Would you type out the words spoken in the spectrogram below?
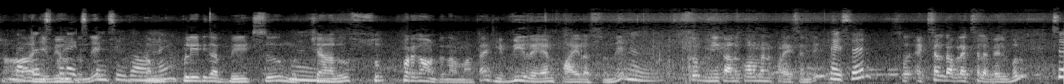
చాలా హెవీ ఉంటుంది. కంప్లీట్గా బీట్స్ ముత్యాలు సూపర్గా ఉంటుంది అనమాట హెవీ రేయన్ ఫాయిల్ వస్తుంది సో మీకు అనుకూలమైన ప్రైస్ అండి. Sir so XL double XL available so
